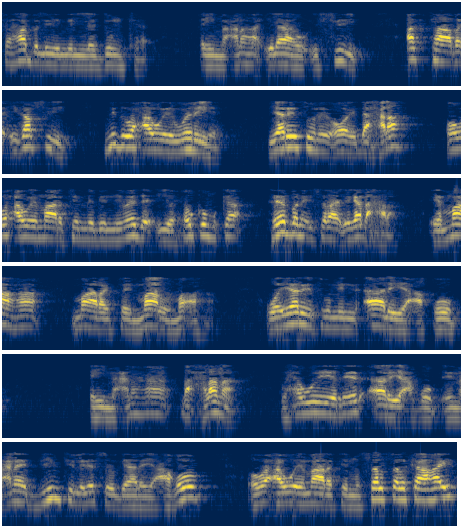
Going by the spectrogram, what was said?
fahab lii min ladunka ay macnaha ilaahu isii agtaada iga sii mid waxa weye weriya yarithuni oo idhaxla oo waxa weye maaragtay nebinimada iyo xukumka reer bani israa'iil iga dhaxla ee ma aha maaragtay maal ma aha. Wa yaritu min ali yacquub ay macnaha dhaxlana waxa weeye reer ali yacquub ay macnaha diintii laga soo gaaray yacquub oo waxa weye maaragtay musalsalka ahayd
